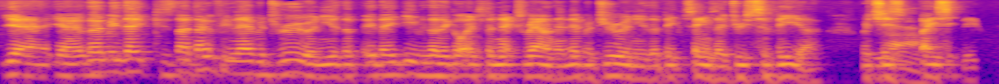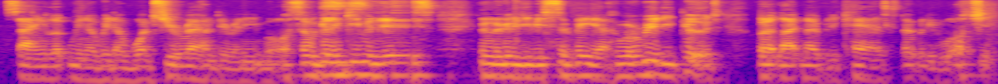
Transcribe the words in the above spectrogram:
Yeah, yeah. I mean, because I don't think they ever drew any of the. They, even though they got into the next round, they never drew any of the big teams. They drew Sevilla, which Yeah. is basically saying, "Look, we know we don't want you around here anymore, so we're going to give you this, and we're going to give you Sevilla, who are really good, but like nobody cares because nobody watches."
